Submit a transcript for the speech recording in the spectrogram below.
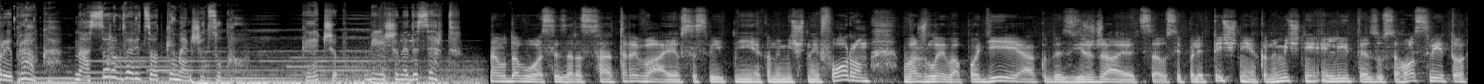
Приправка на 42% менше цукру. Кетчуп більше не десерт. У Давосі зараз е, триває всесвітній економічний форум. Важлива подія, куди з'їжджаються усі політичні, економічні еліти з усього світу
